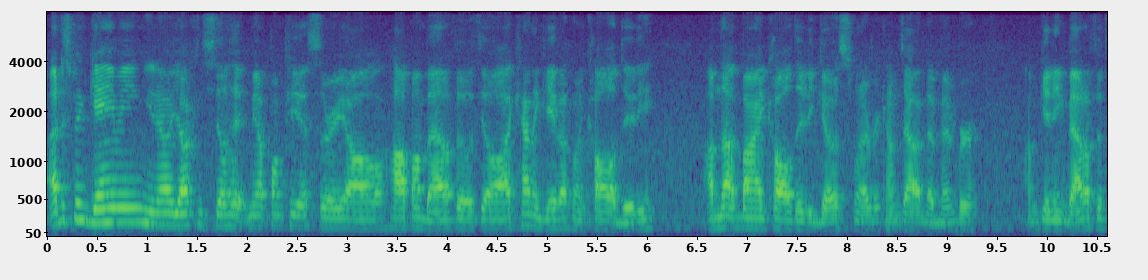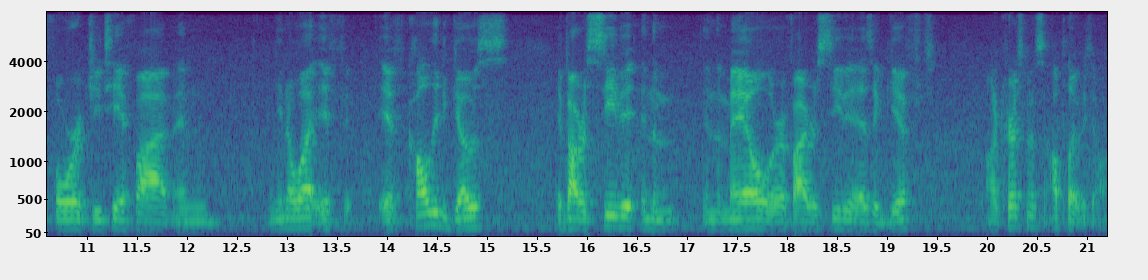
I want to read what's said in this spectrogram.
I just been gaming, you know, y'all can still hit me up on PS3. I'll hop on Battlefield with y'all. I kind of gave up on Call of Duty. I'm not buying Call of Duty Ghosts whenever it comes out in November. I'm getting Battlefield 4, GTA 5, and you know what? If if Call of Duty Ghosts, if I receive it in the in the mail or if I receive it as a gift on Christmas, I'll play it with y'all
